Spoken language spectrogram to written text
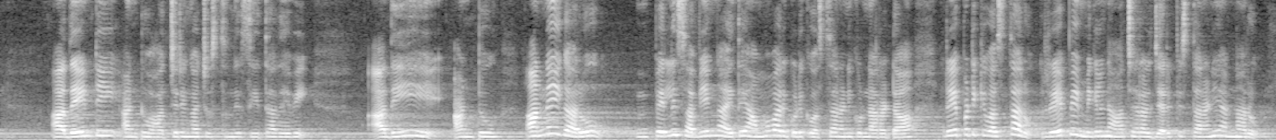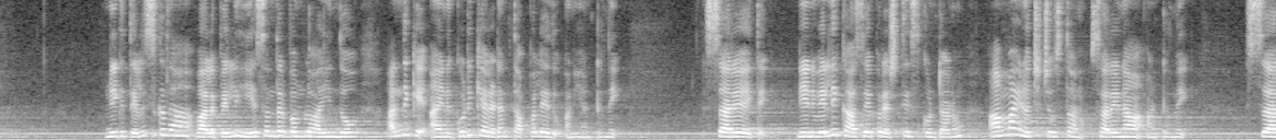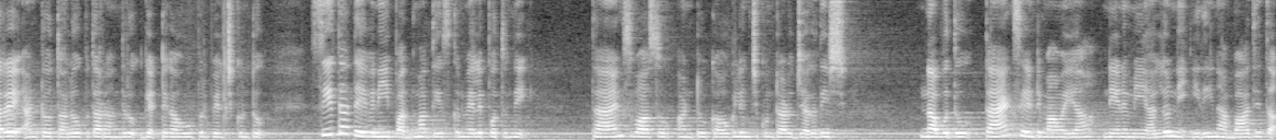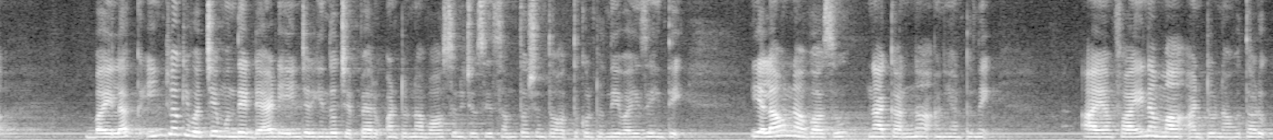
అదేంటి అంటూ ఆశ్చర్యంగా చూస్తుంది సీతాదేవి. అది అంటూ అన్నయ్య గారు పెళ్ళి సవ్యంగా అయితే అమ్మవారి గుడికి వస్తారనుకున్నారట. రేపటికి వస్తారు రేపే మిగిలిన ఆచారాలు జరిపిస్తానని అన్నారు. మీకు తెలుసు కదా వాళ్ళ పెళ్ళి ఏ సందర్భంలో అయిందో అందుకే ఆయన గుడికి వెళ్ళడం తప్పలేదు అని అంటుంది. సరే అయితే నేను వెళ్ళి కాసేపు రెస్ట్ తీసుకుంటాను అమ్మాయిని వచ్చి చూస్తాను సరేనా? అంటుంది. సరే అంటూ తల ఊపుతారు అందరూ గట్టిగా ఊపిరి పీల్చుకుంటూ. సీతాదేవిని పద్మ తీసుకుని వెళ్ళిపోతుంది. థ్యాంక్స్ వాసు అంటూ కౌగిలించుకుంటాడు జగదీష్. నవ్వుతూ థ్యాంక్స్ ఏంటి మావయ్య నేను మీ అల్లుణ్ణి ఇది నా బాధ్యత. బై లక్ ఇంట్లోకి వచ్చే ముందే డాడీ ఏం జరిగిందో చెప్పారు అంటున్న వాసుని చూసి సంతోషంతో హత్తుకుంటుంది వైజయంతి. ఎలా ఉన్నావు వాసు? నా కన్నా అని అంటుంది. ఐఎమ్ ఫైన్ అమ్మా అంటూ నవ్వుతాడు.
